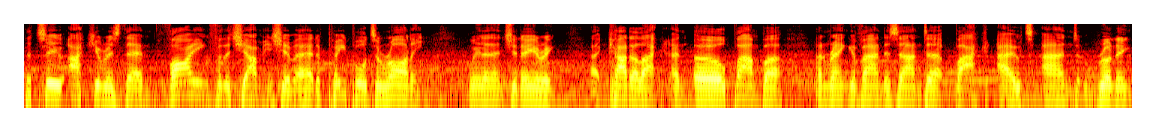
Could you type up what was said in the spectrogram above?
the two Acuras then vying for the championship ahead of Pipo Derani, Whelen Engineering at Cadillac, and Earl Bamber and Renger van der Zande back out and running.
